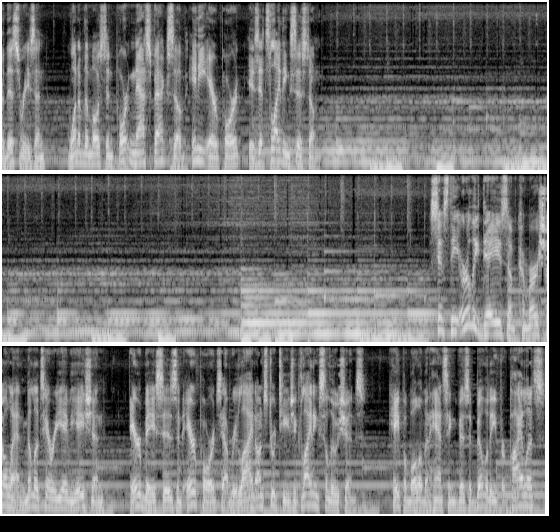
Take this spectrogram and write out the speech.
For this reason, one of the most important aspects of any airport is its lighting system. Since the early days of commercial and military aviation, air bases and airports have relied on strategic lighting solutions, capable of enhancing visibility for pilots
